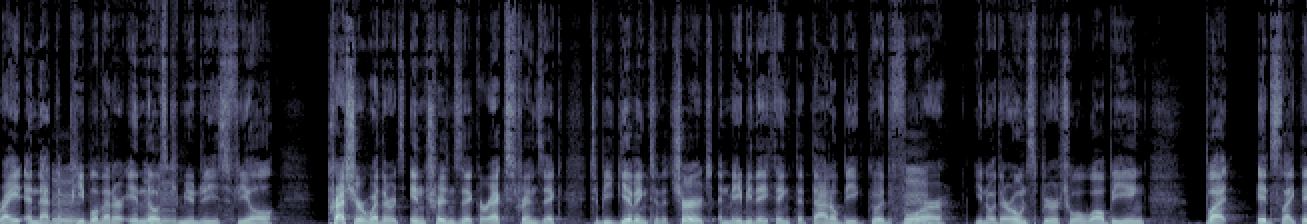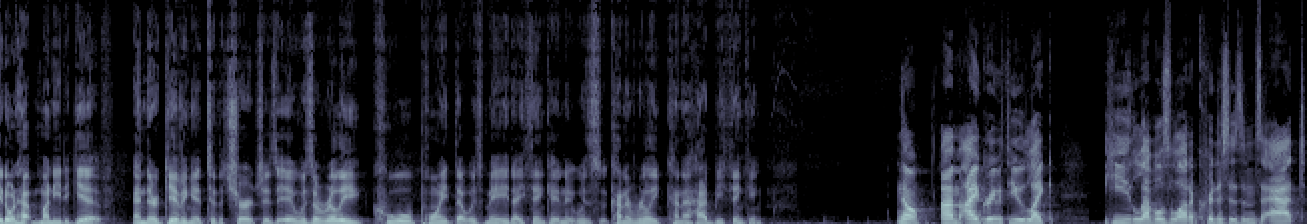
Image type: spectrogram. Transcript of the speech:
right? And that the mm. people that are in those mm-hmm. communities feel pressure, whether it's intrinsic or extrinsic, to be giving to the church, and maybe they think that that'll be good hmm. for you know their own spiritual well being, but it's like they don't have money to give. And they're giving it to the church. It's, it was a really cool point that was made, I think, and it was kind of really kind of had me thinking. No, um, I agree with you. Like he levels a lot of criticisms at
